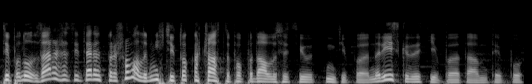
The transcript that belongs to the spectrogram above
типу, ну, зараз цей термін перейшов, але мені в Тіктоках часто попадалося ці ну, типу, нарізки, де, типу, там, типу,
